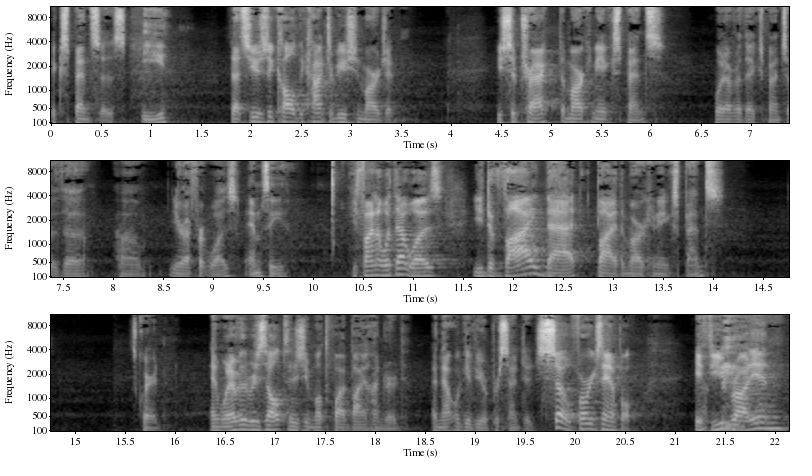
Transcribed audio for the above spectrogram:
expenses. E. That's usually called the contribution margin. You subtract the marketing expense, whatever the expense of the um, your effort was. MC. You find out what that was. You divide that by the marketing expense, Squared. and whatever the result is, you multiply by 100, and that will give you a percentage. So, for example, if you brought in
